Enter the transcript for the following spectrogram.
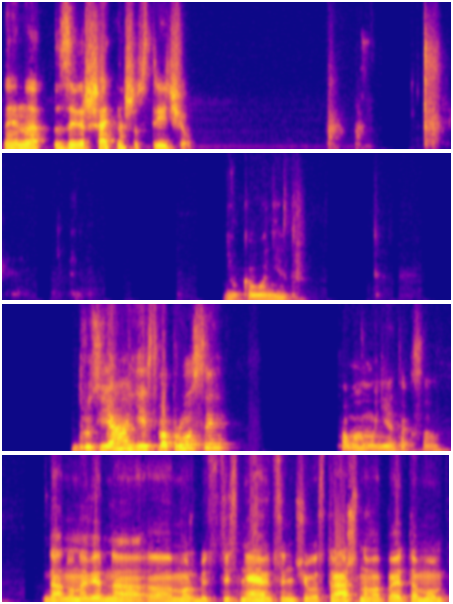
наверное, завершать нашу встречу. Ни у кого нет. Друзья, есть вопросы? По-моему, нет, Оксан. Да, ну, наверное, э, может быть, стесняются, ничего страшного, поэтому,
